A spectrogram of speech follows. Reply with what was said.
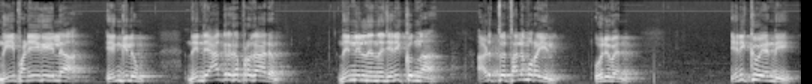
നീ പണിയുകയില്ല എങ്കിലും നിന്റെ ആഗ്രഹപ്രകാരം നിന്നിൽ നിന്ന് ജനിക്കുന്ന അടുത്ത തലമുറയിൽ ഒരുവൻ എനിക്ക് വേണ്ടി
